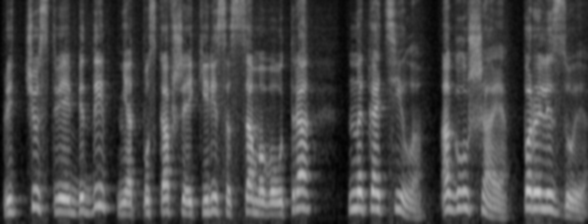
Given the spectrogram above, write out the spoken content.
Предчувствие беды, не отпускавшее Кириса с самого утра, накатило, оглушая, парализуя.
